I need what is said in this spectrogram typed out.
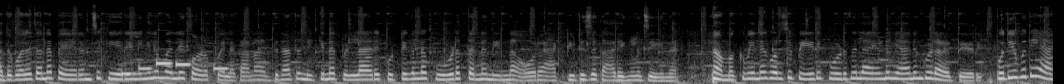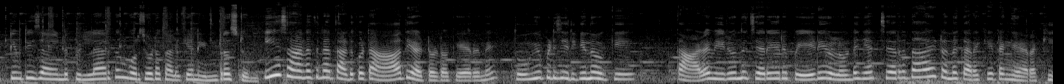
അതുപോലെ തന്നെ പേരൻസ് കയറിയില്ലെങ്കിലും വലിയ കുഴപ്പമില്ല. കാരണം അതിനകത്ത് നിൽക്കുന്ന പിള്ളേർ കുട്ടികളുടെ കൂടെ തന്നെ നിന്ന് ഓരോ ആക്ടിവിറ്റീസ് കാര്യങ്ങൾ ചെയ്യുന്നത്. നമുക്ക് പിന്നെ കുറച്ച് പേടി കൂടുതലായതുകൊണ്ട് ഞാനും കൂടെ അകത്ത് കയറി. പുതിയ പുതിയ ആക്ടിവിറ്റീസ് ആയതുകൊണ്ട് പിള്ളേർക്കും കുറച്ചുകൂടെ കളിക്കാൻ ഇൻട്രസ്റ്റ് ഉണ്ട് ഈ സാധനത്തിനകത്ത് അടുക്കോട്ട് ആദ്യമായിട്ടോട്ടോ കയറുന്നത് തൂങ്ങി പിടിച്ചിരിക്കുന്ന ഓക്കെ താഴെ വീഴുമെന്ന് ചെറിയൊരു പേടിയുള്ളതുകൊണ്ട് ഞാൻ ചെറുതായിട്ടൊന്ന് കറക്കിയിട്ടങ്ങ് ഇറക്കി.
